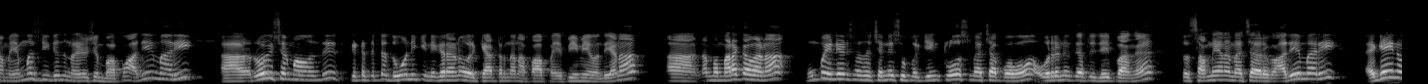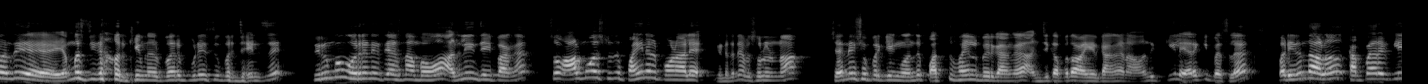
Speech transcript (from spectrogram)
நம்ம எம்எஸ்டிட்டு நிறைய விஷயம் பார்ப்போம். அதே மாதிரி ரோஹித் சர்மா வந்து கிட்டத்தட்ட தோனிக்கு நிகரான ஒரு கேப்டன் தான் நான் பார்ப்பேன் எப்பயுமே வந்து. ஏன்னா நம்ம மறக்க வேணாம். Mumbai Indians versus Chennai Super King close மேட்சாக போவோம். ஒரு ரெண்டு வித்தியாசத்தில் ஜெயிப்பாங்க. ஸோ செம்மையான மேட்சாக இருக்கும். அதே மாதிரி அகைன் வந்து எம்எஸ்டி தான் ஒரு டீமில் இருப்பார். புனே சூப்பர் ஜெயின்ஸு திரும்பவும் ஒரு ரெண்டு வித்தியாசம் தான் போவோம். அதுலேயும் ஜெயிப்பாங்க. ஸோ ஆல்மோஸ்ட் வந்து ஃபைனல் போனாலே கிட்டத்தட்ட இப்போ சொல்லணும்னா சென்னை சூப்பர் கிங் வந்து பத்து ஃபைனல் போயிருக்காங்க. அஞ்சு கப்பு தான் வாங்கியிருக்காங்க. நான் வந்து கீழே இறக்கி பேசல. பட் இருந்தாலும் கம்பேரிட்லி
